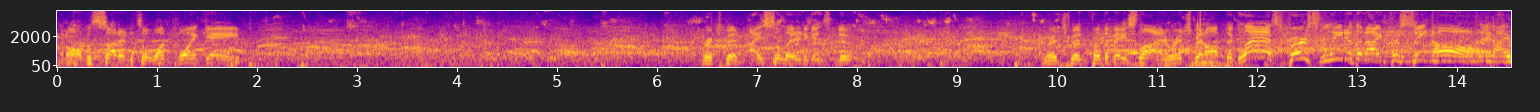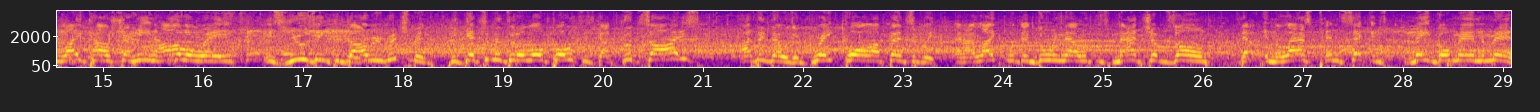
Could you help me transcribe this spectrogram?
And all of a sudden, it's a one-point game. Richmond isolated against Newton. Richmond from the baseline. Richmond off the glass. First lead of the night for Seton Hall. And I like how Shaheen Holloway is using Kadary Richmond. He gets him into the low post. He's got good size. I think that was a great call offensively. And I like what they're doing now with this matchup zone that in the last 10 seconds may go man to man.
